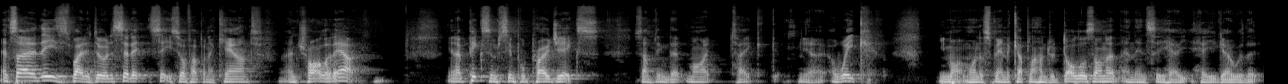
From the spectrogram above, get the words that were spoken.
And so the easiest way to do it is set, it, set yourself up an account and trial it out. You know, pick some simple projects, something that might take, you know, a week. You might want to spend a couple of hundred dollars on it and then see how, how you go with it.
